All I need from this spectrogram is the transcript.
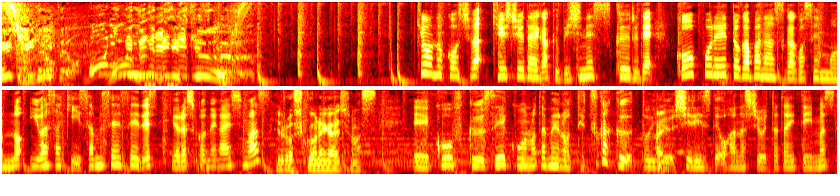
今日の講師は九州大学ビジネススクールでコーポレートガバナンスがご専門の岩崎勇先生です。よろしくお願いします、よろしくお願いします。えー幸福成功のための哲学とはい。いうシリーズでお話をいただいています、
